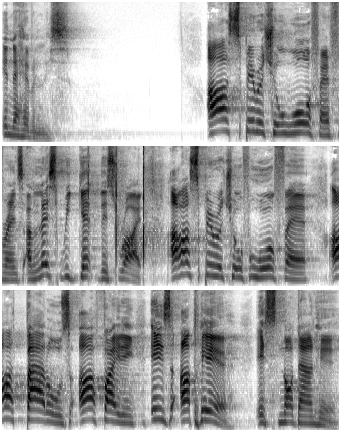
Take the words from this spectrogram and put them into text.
in the heavenlies. Our spiritual warfare, friends, unless we get this right, our spiritual warfare, our battles, our fighting is up here. It's not down here.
